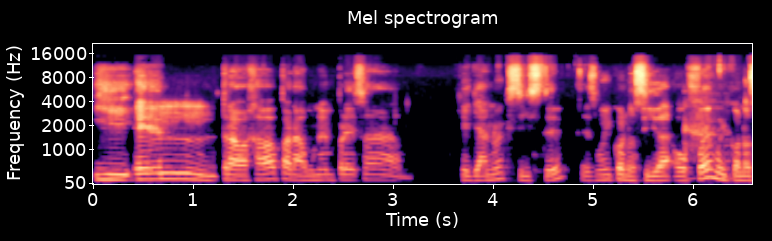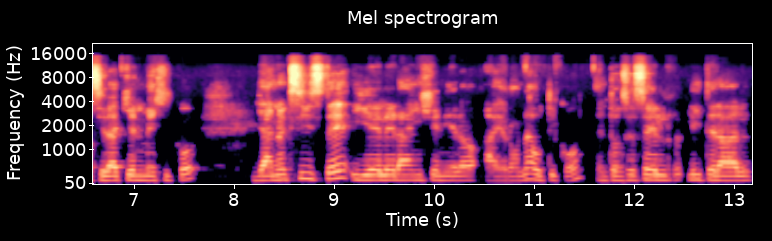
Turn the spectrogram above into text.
Y él trabajaba para una empresa que ya no existe, es muy conocida o fue muy conocida aquí en México, ya no existe y él era ingeniero aeronáutico, entonces él literal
